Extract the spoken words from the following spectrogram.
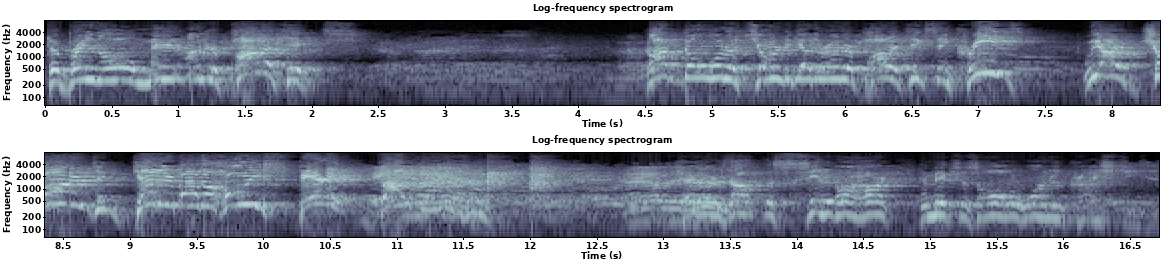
to bring all men under politics. God don't want us joined together under politics and creeds. We are joined together by the Holy Spirit. God tears out the sin of our heart and makes us all one in Christ Jesus.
